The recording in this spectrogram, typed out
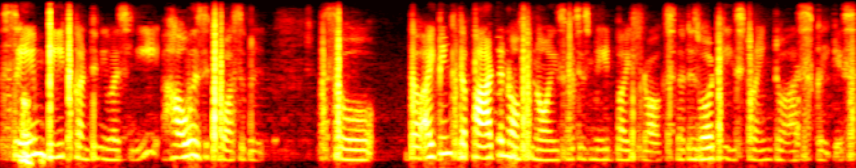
same beat continuously. How is it possible? So the I think the pattern of noise which is made by frogs that is what he's trying to ask I guess.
